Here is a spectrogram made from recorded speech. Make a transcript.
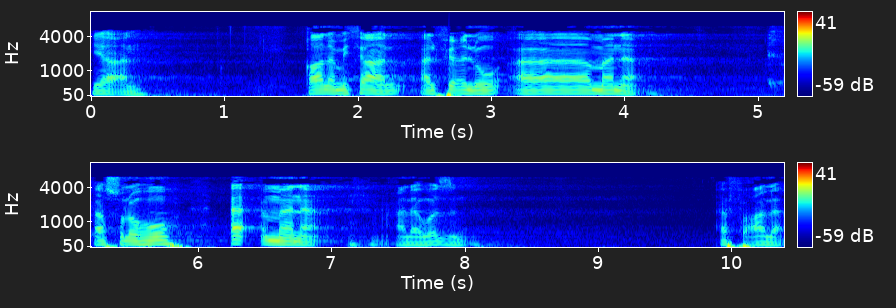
ياء. قال مثال الفعل آمن. أصله أأمن. على وزن. أفعل.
